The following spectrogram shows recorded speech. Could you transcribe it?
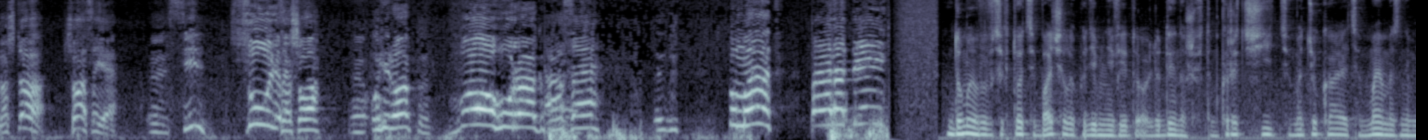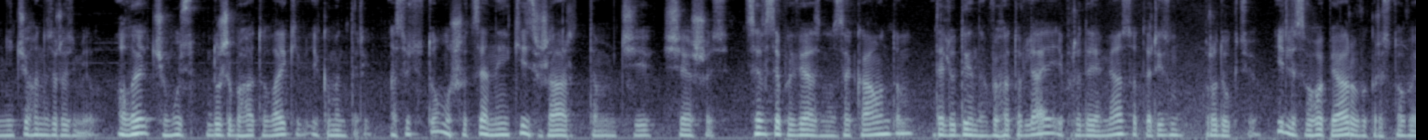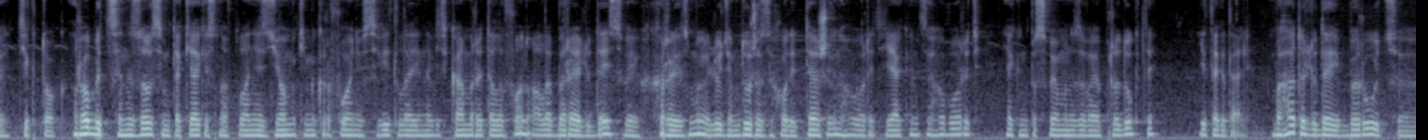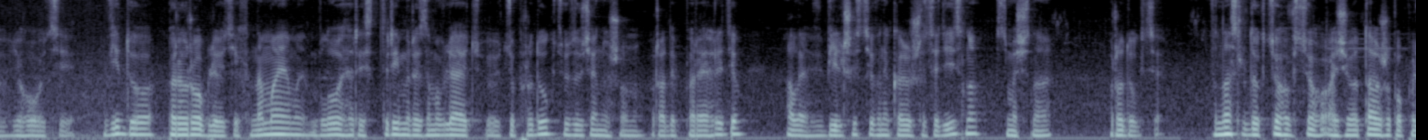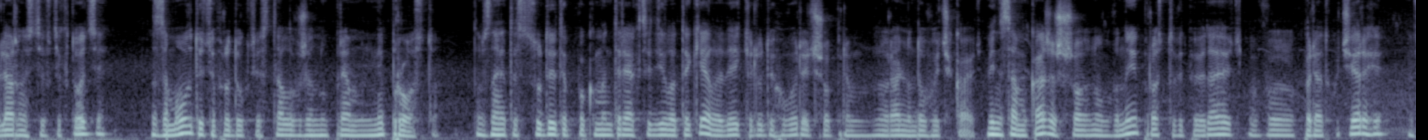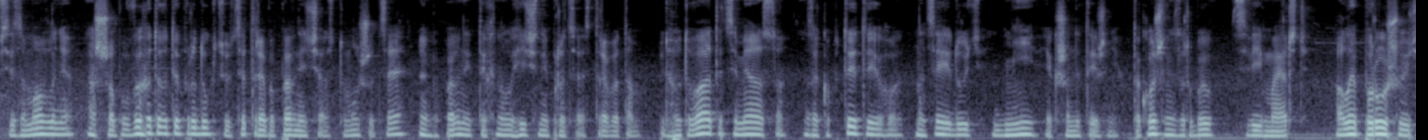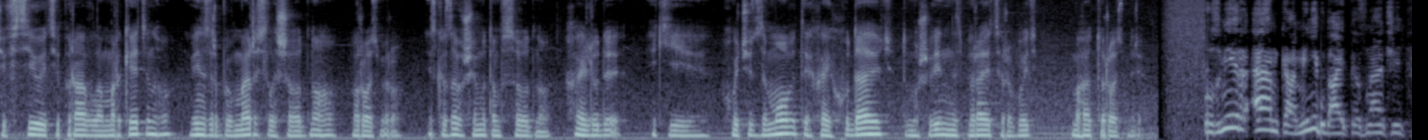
Ну що? Що це є? Е, Сіль, Суль! Це що? е, огірок, Вогурок! А це? е, томат. Парадик! Думаю, ви в Тіктоці бачили подібні відео. Людина щось там кричить, матюкається, меми з ним нічого не зрозуміло. Але чомусь дуже багато лайків і коментарів. А суть в тому, що це не якийсь жарт там чи ще щось. Це все пов'язано з аккаунтом, де людина виготовляє і продає м'ясо та різну продукцію. І для свого піару використовує TikTok. Робить це не зовсім так якісно в плані зйомки мікрофонів, світла і навіть камери телефону, але бере людей своїх харизмою. Людям дуже заходить те, що він говорить, як він це говорить, як він по-своєму називає продукти і так далі. Багато людей беруть е, його ці відео, перероблюють їх на меми, блогери, стрімери замовляють е, цю продукцію, звичайно, що ну, ради переглядів, але в більшості вони кажуть, що це дійсно смачна продукція. Внаслідок цього всього ажіотажу популярності в Тіктоці замовити цю продукцію стало вже ну прям непросто. Там, знаєте, судити по коментарях це діло таке, але деякі люди говорять, що прям ну реально довго чекають. Він сам каже, що ну вони просто відповідають в порядку черги на всі замовлення. А щоб виготовити продукцію, це треба певний час, тому що це ну, певний технологічний процес. Треба там підготувати це м'ясо, закоптити його. На це йдуть дні, якщо не тижні. Також він зробив свій мерч. Але порушуючи всі оці правила маркетингу, він зробив мерч лише одного розміру і сказав, що йому там все одно. Хай люди, які хочуть замовити, хай худають, тому що він не збирається робити багато розмірів. Розмір МК, мені дайте, значить.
